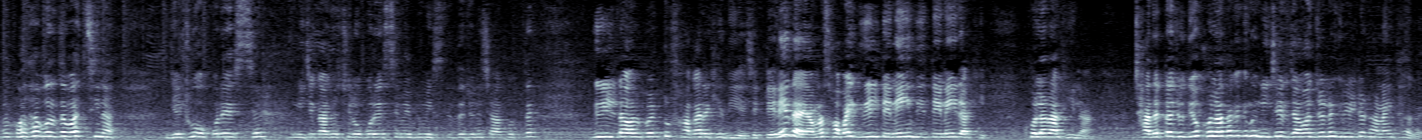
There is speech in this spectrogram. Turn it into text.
আমি কথা বলতে পারছি না। জেঠু ওপরে এসছে, নিচে কাজ হচ্ছিল, ওপরে এসছে মেবি মিস্ত্রিদের জন্য চা করতে। গ্রিলটা অল্প একটু ফাঁকা রেখে দিয়েছে। টেনে দেয়, আমরা সবাই গ্রিল টেনেই দিই টেনেই রাখি, খোলা রাখি না। ছাদেরটা যদিও খোলা থাকে, কিন্তু নিচের যাওয়ার জন্য গ্রিলটা টানাই থাকে।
